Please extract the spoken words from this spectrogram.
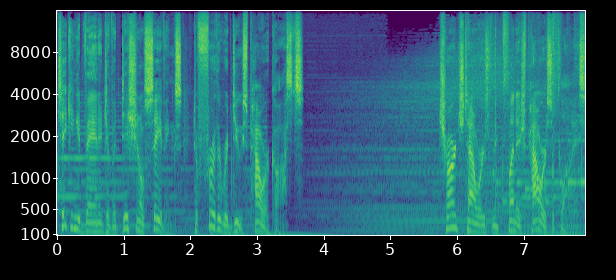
taking advantage of additional savings to further reduce power costs. Charge towers replenish power supplies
